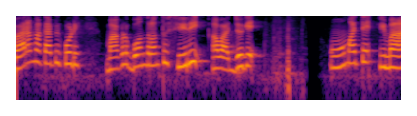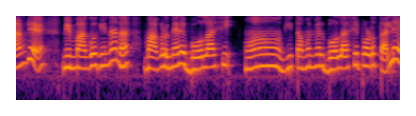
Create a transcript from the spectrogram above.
ಬಾರಮ್ಮ ಕಾಪಿ ಕೊಡಿ. ಮಗಳು ಬಂದ್ರಂತೂ ಸಿರಿ ಅವ ಅಜ್ಜಗೆ. ಹ್ಞೂ, ಮತ್ತೆ ಈ ಮಾಮ್ಗೆ ನಿಮ್ಮ ಮಗುಗಿನ ಮಗಳ ಮೇಲೆ ಬೋಲಾಸಿ. ಹ್ಞೂ, ಗೀತಮ್ಮನ ಮೇಲೆ ಬೋಲಾಸಿ ಪಡುತ್ತಲ್ಲೇ?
